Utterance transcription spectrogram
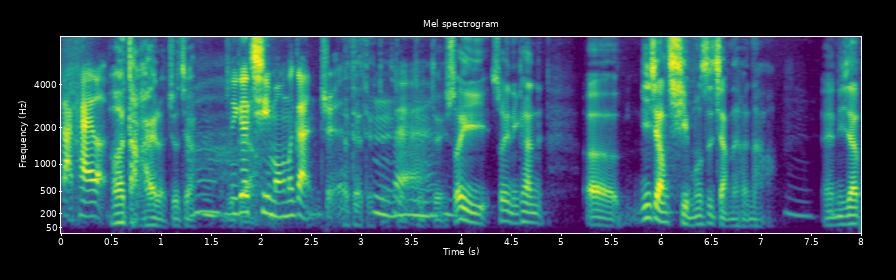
打开了，呃打开了，就这样。就一个启蒙的感觉。对，对对对嗯。对。对所以所以你看，呃，你讲启蒙是讲的很好，嗯，呃，你像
